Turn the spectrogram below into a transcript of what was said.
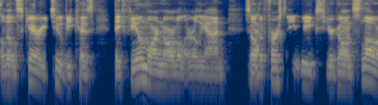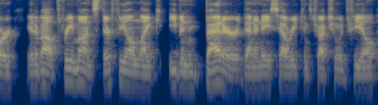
a little scary too because they feel more normal early on. So the first eight weeks you're going slower. In about three months they're feeling like even better than an acl reconstruction would feel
